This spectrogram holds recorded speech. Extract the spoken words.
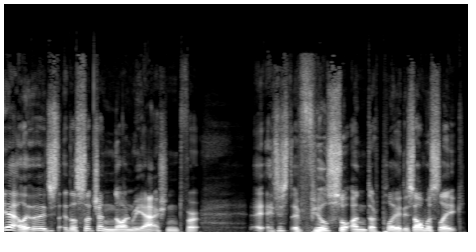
Yeah, like it just there's such a non-reaction for it. it Just it feels so underplayed. It's almost like,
